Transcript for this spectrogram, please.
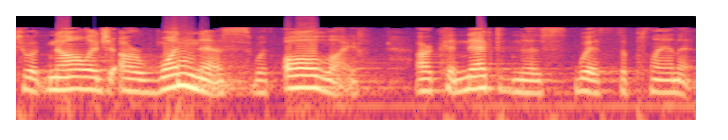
to acknowledge our oneness with all life, our connectedness with the planet.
